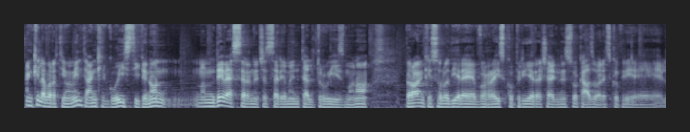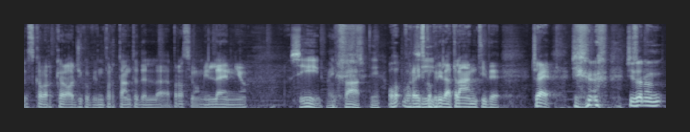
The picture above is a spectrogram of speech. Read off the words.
anche lavorativamente, anche egoistiche, non, non, deve essere necessariamente altruismo, no? Però anche solo dire vorrei scoprire, cioè nel suo caso vorrei scoprire lo scavo archeologico più importante del prossimo millennio. Sì, infatti. o vorrei sì. scoprire l'Atlantide. Cioè, ci sono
